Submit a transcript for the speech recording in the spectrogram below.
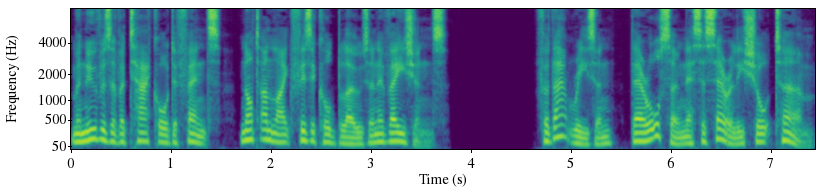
maneuvers of attack or defense, not unlike physical blows and evasions. For that reason, they're also necessarily short term.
